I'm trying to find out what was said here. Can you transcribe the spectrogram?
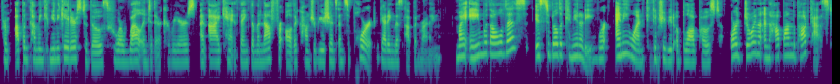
from up and coming communicators to those who are well into their careers. And I can't thank them enough for all their contributions and support getting this up and running. My aim with all of this is to build a community where anyone can contribute a blog post or join and hop on the podcast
